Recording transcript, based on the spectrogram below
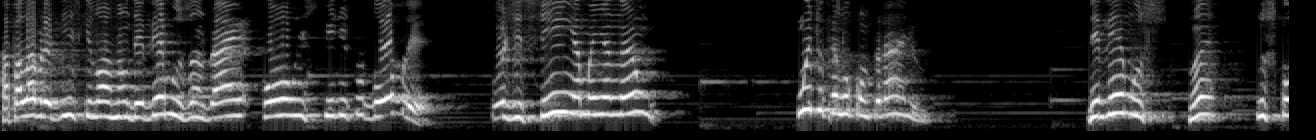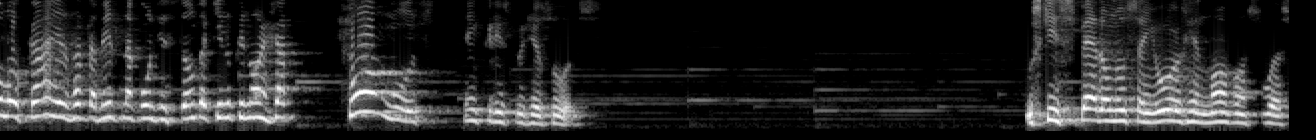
A palavra diz que nós não devemos andar com o espírito doble. Hoje sim, amanhã não. Muito pelo contrário. Devemos é, nos colocar exatamente na condição daquilo que nós já somos em Cristo Jesus. Os que esperam no Senhor renovam suas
